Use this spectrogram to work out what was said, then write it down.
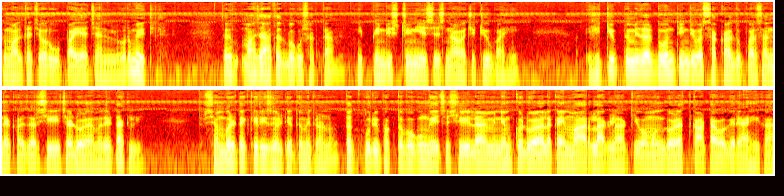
तुम्हाला त्याच्यावर उपाय या चॅनलवर मिळतील. तर माझ्या हातात बघू शकता ही पेंडिस्ट्रीन एस एस नावाची ट्यूब आहे. ही ट्यूब तुम्ही जर दोन तीन दिवस सकाळ दुपार संध्याकाळ जर शेळीच्या डोळ्यामध्ये टाकली शंभर टक्के रिझल्ट येतो मित्रांनो. तत्पूर्वी फक्त बघून घ्यायचं शेळीला नेमकं डोळ्याला काही मार लागला किंवा मग डोळ्यात काटा वगैरे आहे का?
